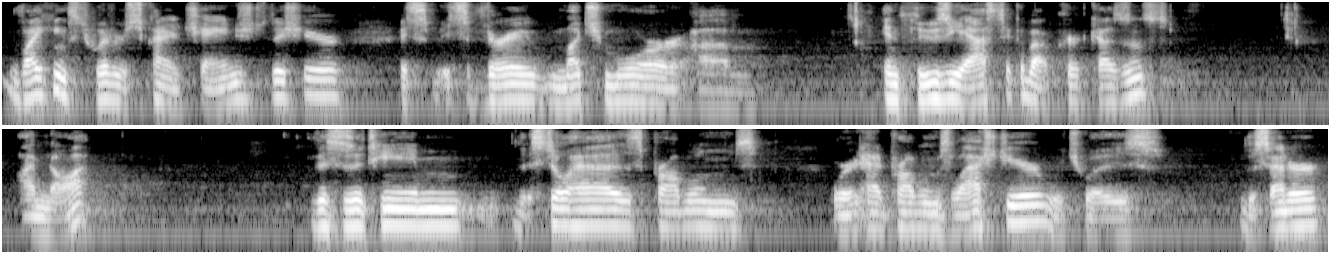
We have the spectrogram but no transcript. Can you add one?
Vikings Twitter's kind of changed this year. It's it's very much more um, enthusiastic about Kirk Cousins. I'm not. This is a team that still has problems where it had problems last year, which was the center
